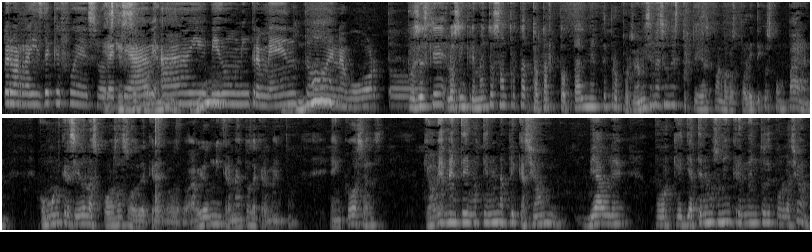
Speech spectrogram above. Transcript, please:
Pero a raíz de qué fue eso, de que, ha, habido un incremento en aborto. Pues es que los incrementos son total, total, totalmente proporcionales. A mí se me hace una estupidez cuando los políticos comparan cómo han crecido las cosas o, de, o ha habido un incremento o decremento en cosas que obviamente no tienen aplicación viable porque ya tenemos un incremento de población.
